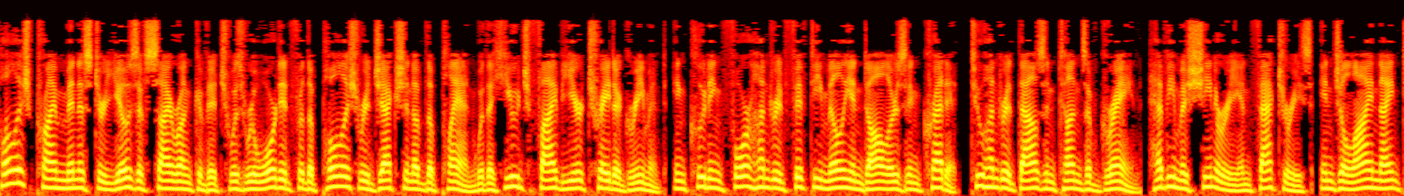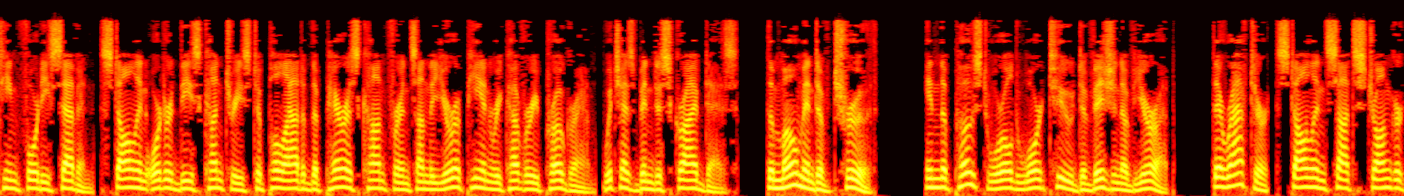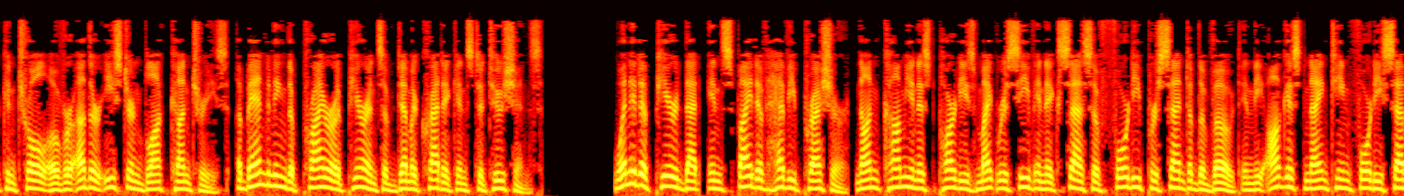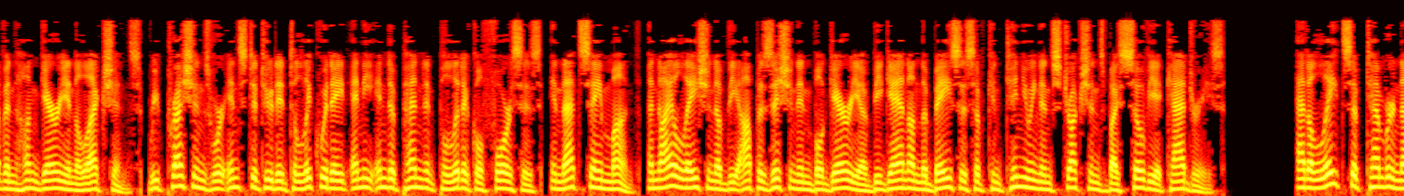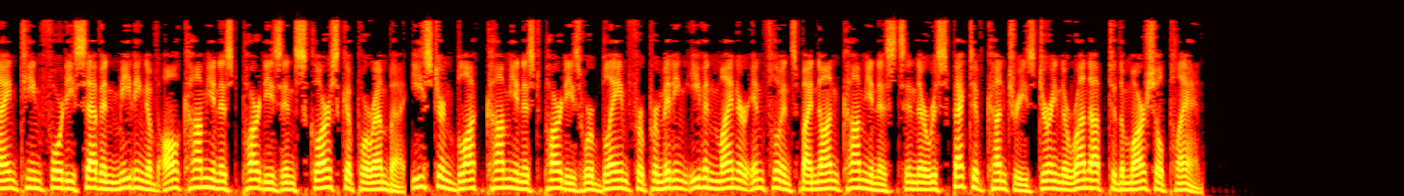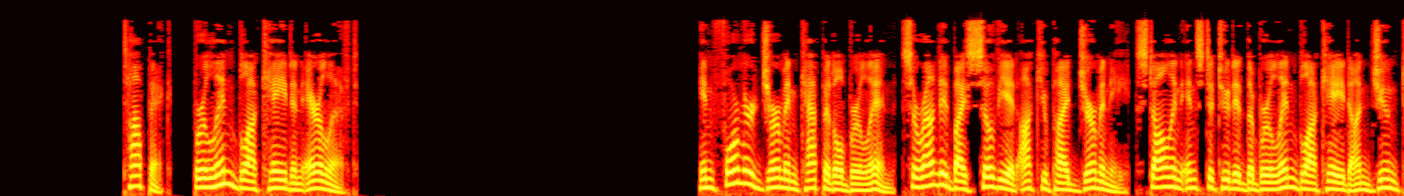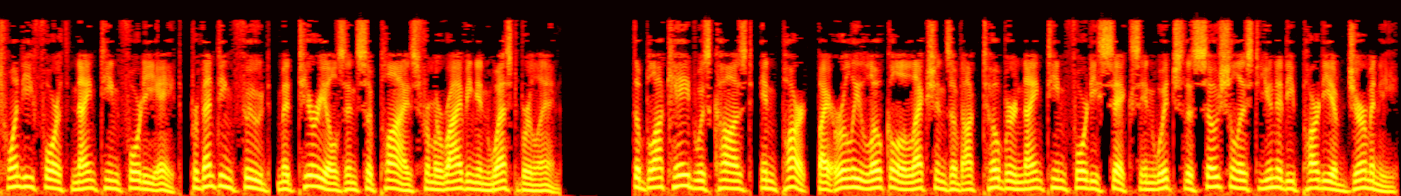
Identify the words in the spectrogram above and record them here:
Polish Prime Minister Józef Cyrankiewicz was rewarded for the Polish rejection of the plan with a huge five-year trade agreement, including $450 million in credit, 200,000 tons of grain, heavy machinery and factories. In July 1947, Stalin ordered these countries to pull out of the Paris Conference on the European Recovery Programme, which has been described as the moment of truth in the post-World War II division of Europe. Thereafter, Stalin sought stronger control over other Eastern Bloc countries, abandoning the prior appearance of democratic institutions. When it appeared that, in spite of heavy pressure, non-communist parties might receive in excess of 40% of the vote in the August 1947 Hungarian elections, repressions were instituted to liquidate any independent political forces. In that same month, annihilation of the opposition in Bulgaria began on the basis of continuing instructions by Soviet cadres. At a late September 1947 meeting of all communist parties in Szklarska Poręba, Eastern Bloc communist parties were blamed for permitting even minor influence by non-communists in their respective countries during the run-up to the Marshall Plan. Berlin blockade and airlift In former German capital Berlin, surrounded by Soviet-occupied Germany, Stalin instituted the Berlin blockade on June 24, 1948, preventing food, materials and supplies from arriving in West Berlin. The blockade was caused, in part, by early local elections of October 1946 in which the Socialist Unity Party of Germany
